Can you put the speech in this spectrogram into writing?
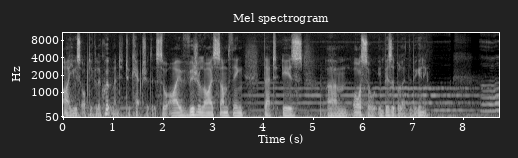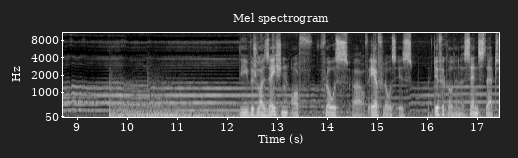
I use optical equipment to capture this. So I visualize something that is um, also invisible at the beginning. The visualization of flows, uh, of air flows is difficult in the sense that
